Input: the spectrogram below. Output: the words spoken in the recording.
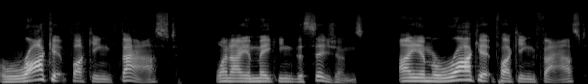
rocket fucking fast when I am making decisions. I am rocket fucking fast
